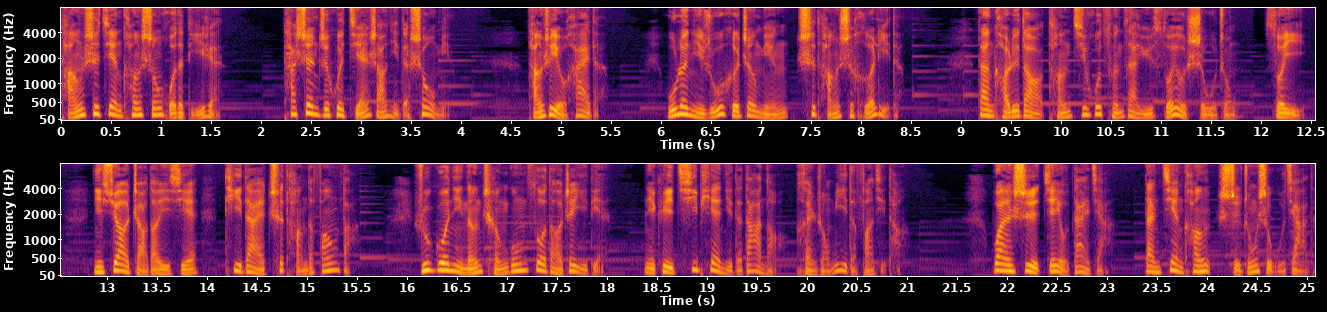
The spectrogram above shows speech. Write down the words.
糖是健康生活的敌人，它甚至会减少你的寿命。糖是有害的，无论你如何证明吃糖是合理的。但考虑到糖几乎存在于所有食物中，所以你需要找到一些替代吃糖的方法。如果你能成功做到这一点，你可以欺骗你的大脑，很容易的放弃糖。万事皆有代价，但健康始终是无价的。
